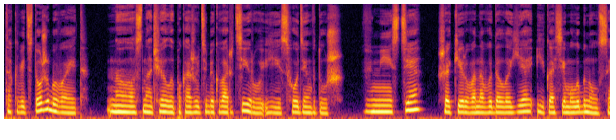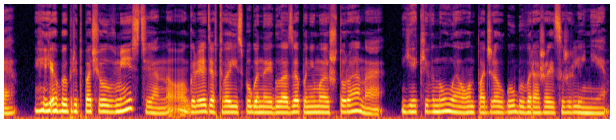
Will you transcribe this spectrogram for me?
Так ведь тоже бывает. Но сначала покажу тебе квартиру и сходим в душ». «Вместе?» – шокированно выдала я, и Касим улыбнулся. «Я бы предпочел вместе, но, глядя в твои испуганные глаза, понимаю, что рано». Я кивнула, а он поджал губы, выражая сожаление.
